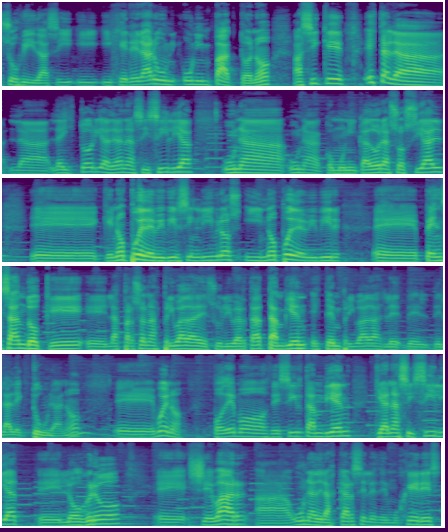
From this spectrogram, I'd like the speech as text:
sus vidas y, generar un, impacto, ¿no? Así que esta es la, la- historia de Ana Sicilia, una, una comunicadora social eh, que no puede vivir sin libros y no puede vivir eh, pensando que eh, las personas privadas de su libertad también estén privadas de, de la lectura, ¿no? Bueno, podemos decir también que Ana Sicilia logró eh, llevar a una de las cárceles de mujeres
